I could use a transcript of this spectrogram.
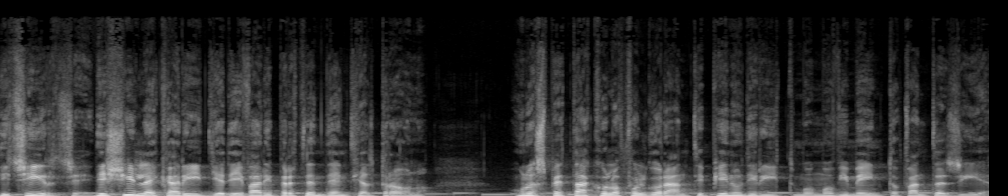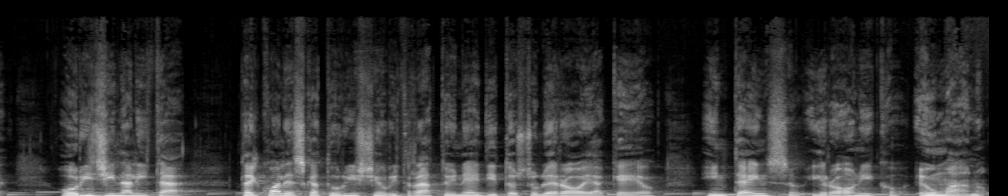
di Circe, di Scilla e Cariddi e dei vari pretendenti al trono. Uno spettacolo folgorante, pieno di ritmo, movimento, fantasia, originalità, dal quale scaturisce un ritratto inedito sull'eroe Acheo, intenso, ironico e umano.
